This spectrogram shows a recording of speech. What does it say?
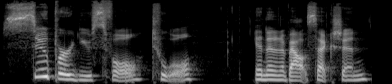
super useful tool in an about section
